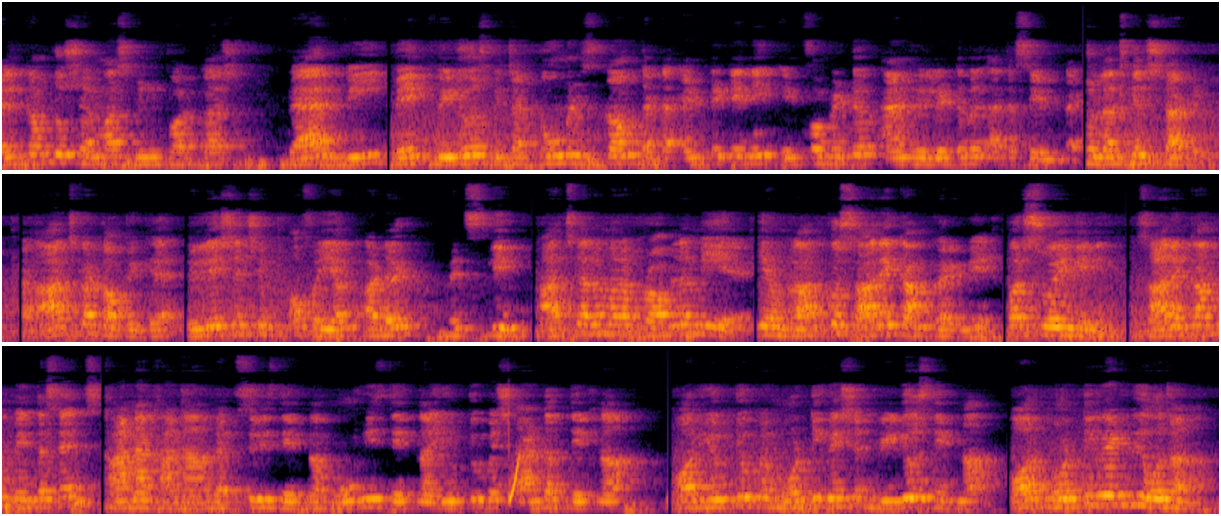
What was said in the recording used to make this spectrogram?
Welcome to Sharma mini podcast where we make videos which are two minutes long that are entertaining, informative and relatable at the same time. So, let's get started. आज का टॉपिक है relationship of young adult with sleep आजकल हमारा प्रॉब्लम ये है कि हम रात को सारे काम करेंगे पर सोएँगे नहीं। सारे काम इन द सेंस खाना खाना वेब सीरीज़ देखना मूवीज़ देखना यूट्यूब में स्टैंड अप देखना और यूट्यूब में मोटिवेशन वीडियोस देखना और मोटिवेट भी हो जाना।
